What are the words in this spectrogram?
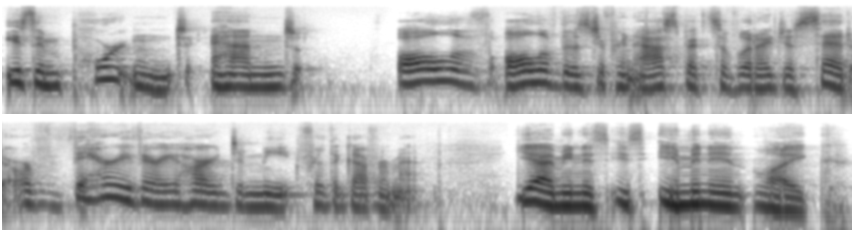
is important and all of all of those different aspects of what I just said are very, very hard to meet for the government. Yeah, I mean, is, is imminent like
